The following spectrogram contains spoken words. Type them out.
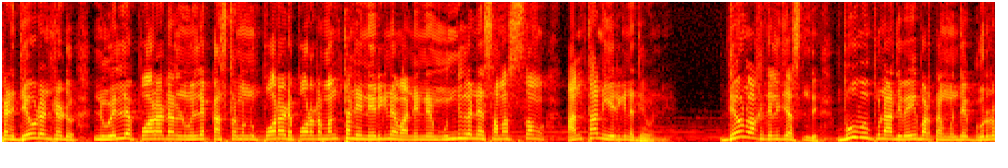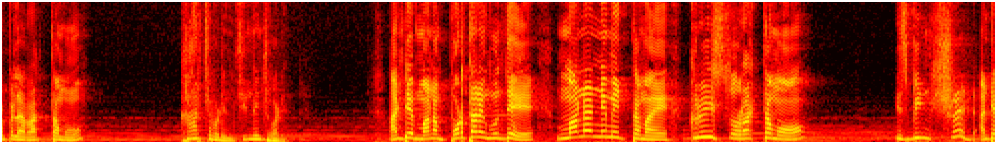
కానీ దేవుడు అంటాడు నువ్వు వెళ్ళే పోరాటాలు నువ్వు వెళ్ళే కష్టము నువ్వు పోరాడే పోరాటం అంతా నేను ఎరిగిన వాడిని నేను ముందుగానే సమస్తం అంతా నేను ఎరిగిన దేవుణ్ణి. దేవుడు మాకు తెలియజేస్తుంది భూమి పునాది వేయబడతా ముందే గుర్రపిల్ల రక్తము కార్చబడింది చిందించబడింది. అంటే మనం పుడతానికి ముందే మన నిమిత్తమై క్రీస్తు రక్తము ఇస్ బీన్ షెడ్ అంటే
